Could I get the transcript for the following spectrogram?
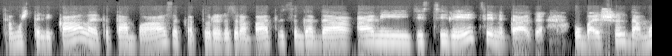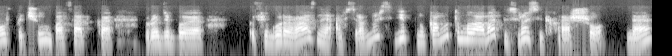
потому что лекала — это та база, которая разрабатывается годами и десятилетиями даже у больших домов. Почему посадка вроде бы фигура разная, а все равно сидит, ну, кому-то маловато, но все равно сидит хорошо, да,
